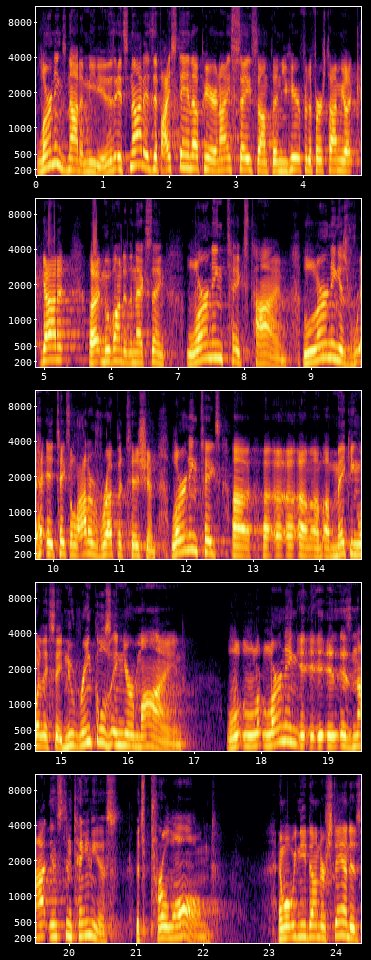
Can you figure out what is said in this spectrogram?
learning's not immediate. It's not as if I stand up here and I say something, you hear it for the first time, you're like, got it, all right, move on to the next thing. Learning takes time. Learning is, it takes a lot of repetition. Learning takes uh, uh, uh, uh making, what do they say, new wrinkles in your mind. L- learning is not instantaneous, it's prolonged. And what we need to understand is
